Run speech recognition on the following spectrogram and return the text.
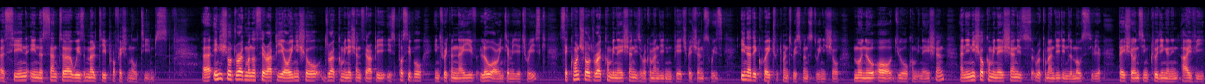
uh, seen in a center with multi-professional teams. Uh, initial drug monotherapy or initial drug combination therapy is possible in treatment-naive, low or intermediate risk. Sequential drug combination is recommended in PH patients with inadequate treatment response to initial mono or dual combination. And initial combination is recommended in the most severe patients, including an IV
